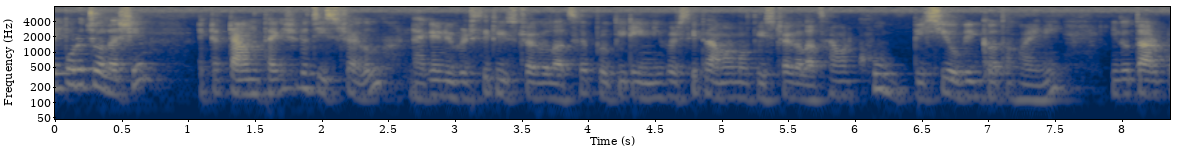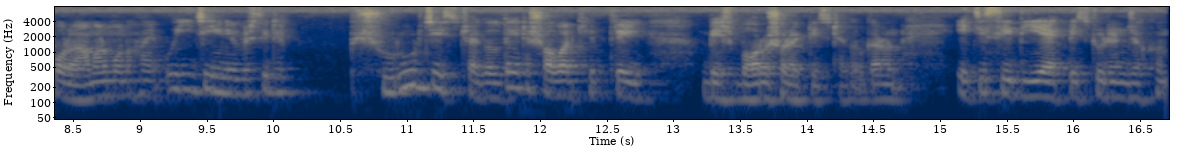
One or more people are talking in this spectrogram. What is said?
এরপরে চলে আসি, একটা টার্ম থাকে, সেটা হচ্ছে স্ট্রাগল ঢাকা ইউনিভার্সিটি স্ট্রাগল আছে, প্রতিটা ইউনিভার্সিটিতে আমার মতো স্ট্রাগল আছে। আমার খুব বেশি অভিজ্ঞতা হয়নি, কিন্তু তারপরও আমার মনে হয় ওই যে ইউনিভার্সিটির শুরুর যে স্ট্রাগলটা এটা সবার ক্ষেত্রেই বেশ বড়সড় একটা স্ট্রাগল কারণ এইচএসসি দিয়ে একটা স্টুডেন্ট যখন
